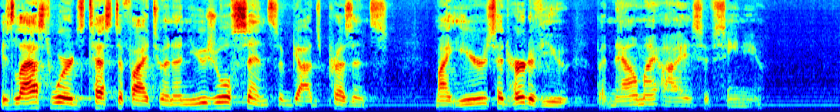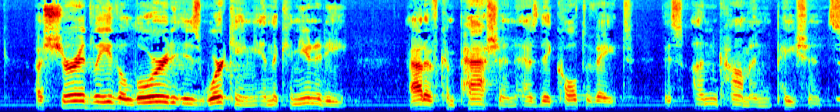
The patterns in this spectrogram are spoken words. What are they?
His last words testify to an unusual sense of God's presence. My ears had heard of you, but now my eyes have seen you. Assuredly, the Lord is working in the community out of compassion as they cultivate this uncommon patience.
